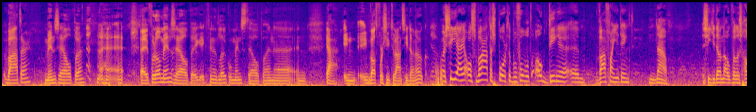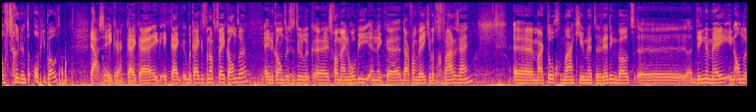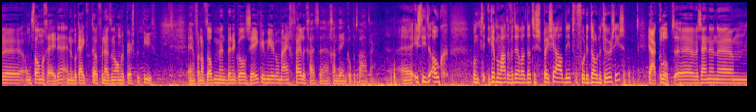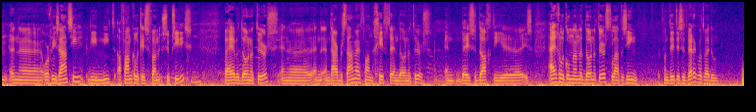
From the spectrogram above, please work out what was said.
Water, mensen helpen. hey, vooral mensen helpen. Ik, ik, vind het leuk om mensen te helpen. En, uh, en ja, in, in wat voor situatie dan ook. Ja, maar zie jij als watersporter bijvoorbeeld ook dingen uh, waarvan je denkt... nou, zit je dan ook wel eens hoofdschuddend op je boot? Ja, zeker. Kijk, uh, ik, ik, kijk, ik bekijk het vanaf twee kanten. De ene kant is natuurlijk uh, is gewoon mijn hobby en ik, uh, daarvan weet je wat de gevaren zijn. maar toch maak je met de reddingboot dingen mee in andere omstandigheden. En dan bekijk ik het ook vanuit een ander perspectief. En vanaf dat moment ben ik wel zeker meer om mijn eigen veiligheid gaan denken op het water. Uh, is dit ook, want ik heb me laten vertellen dat het speciaal dit voor de donateurs is? Ja, klopt. Uh, we zijn een, um, een uh, organisatie die niet afhankelijk is van subsidies. Wij hebben donateurs en, en, en, daar bestaan wij van, giften en donateurs. En deze dag die, is eigenlijk om aan de donateurs te laten zien van dit is het werk wat wij doen.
